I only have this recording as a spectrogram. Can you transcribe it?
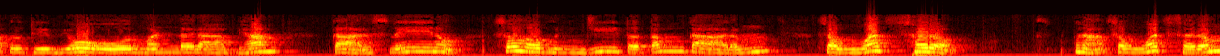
पृथिव्योर्मण्डलाभ्याम् कार्स्नेन सह भुञ्जीत तम् कारम् संवत्सर पुनः संवत्सरम्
